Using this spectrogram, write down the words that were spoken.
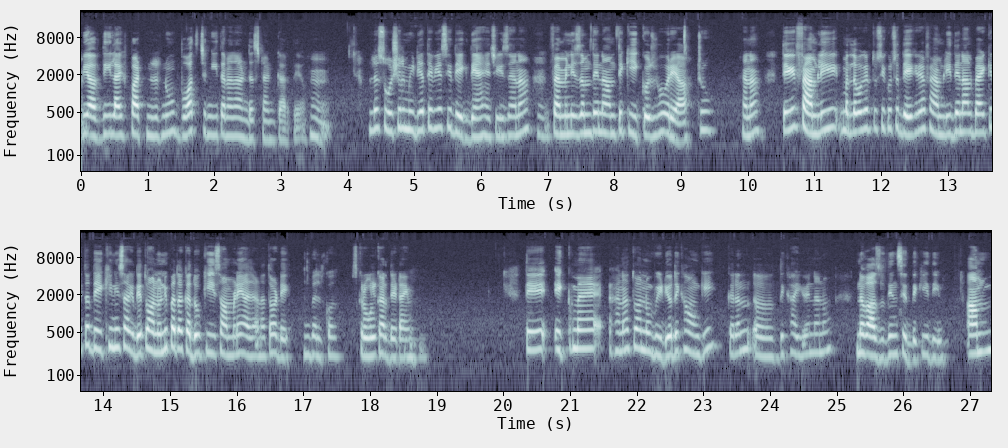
ਵੀ ਆਪਦੀ ਲਾਈਫ ਪਾਰਟਨਰ ਨੂੰ ਬਹੁਤ ਚੰਗੀ ਤਰ੍ਹਾਂ ਨਾਲ ਅੰਡਰਸਟੈਂਡ ਕਰਦੇ ਆ। ਹੂੰ। ਮਤਲਬ ਸੋਸ਼ਲ ਮੀਡੀਆ ਤੇ ਵੀ ਅਸੀਂ ਦੇਖਦੇ ਆਂ ਇਹ ਚੀਜ਼ ਹੈ। ਨਾ? ਫੈਮਿਨਿਜ਼ਮ ਦੇ ਨਾਮ ਤੇ ਕੀ ਕੁਝ ਹੋ ਰਿਹਾ? ਟਰੂ ਹੈ ਨਾ ਤੇ ਫੈਮਿਲੀ ਮਤਲਬ ਅਗਰ ਤੁਸੀਂ ਕੁਝ ਦੇਖ ਰਹੇ ਹੋ ਫੈਮਿਲੀ ਦੇ ਨਾਲ ਬੈਠ ਕੇ ਤਾਂ ਦੇਖ ਹੀ ਨਹੀਂ ਸਕਦੇ। ਤੁਹਾਨੂੰ ਨਹੀਂ ਪਤਾ ਕਦੋਂ ਕੀ ਸਾਹਮਣੇ ਆ ਜਾਣਾ ਤੁਹਾਡੇ। ਬਿਲਕੁਲ। ਸਕਰੋਲ ਕਰਦੇ ਟਾਈਮ ਤੇ ਇੱਕ ਮੈਂ ਹਨਾ ਤੁਹਾਨੂੰ ਵੀਡੀਓ ਦਿਖਾਉਂਗੀ। ਕਰਨ ਦਿਖਾਈਓ ਇਹਨਾਂ ਨੂੰ। ਨਵਾਜ਼ੁਦੀਨ ਸਿੱਦੀਕੀ ਦੀ। ਆਮ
